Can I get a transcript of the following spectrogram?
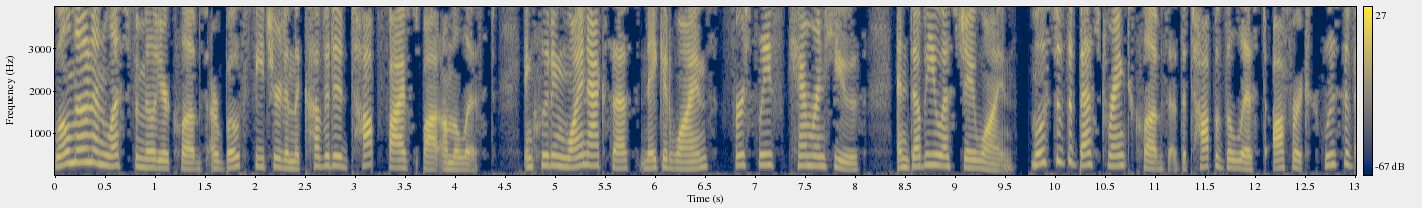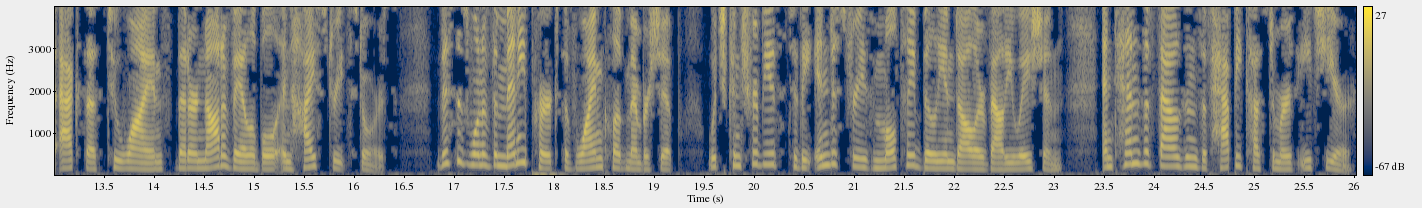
Well known and less familiar clubs are both featured in the coveted top five spot on the list, including Wine Access, Naked Wines, Firstleaf, Cameron Hughes, and WSJ Wine. Most of the best ranked clubs at the top of the list offer exclusive access to wines that are not available in high street stores. This is one of the many perks of wine club membership, which contributes to the industry's multi-billion dollar valuation and tens of thousands of happy customers each year.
